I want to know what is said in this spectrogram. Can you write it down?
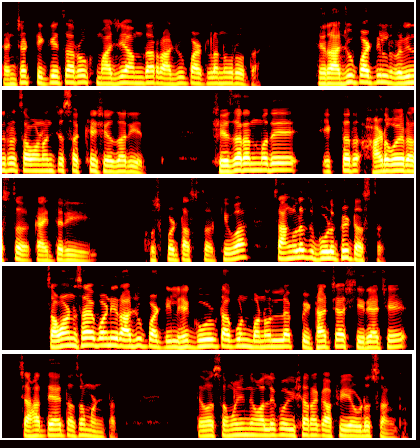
त्यांच्या टीकेचा रोख माजी आमदार राजू पाटलांवर होता. हे राजू पाटील रवींद्र चव्हाणांचे सख्खे शेजारी आहेत. शेजाऱ्यांमध्ये एकतर हार्डवेअर असतं काहीतरी खुसपट असतं किंवा चांगलंच गुळफीट असतं. चव्हाण साहेब आणि राजू पाटील हे गूळ टाकून बनवलेल्या पिठाच्या शिऱ्याचे चाहते आहेत असं म्हणतात. तेव्हा समजणेवाले को इशारा काफी एवढंच सांगतो.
